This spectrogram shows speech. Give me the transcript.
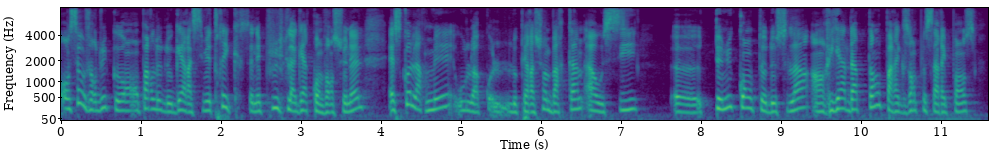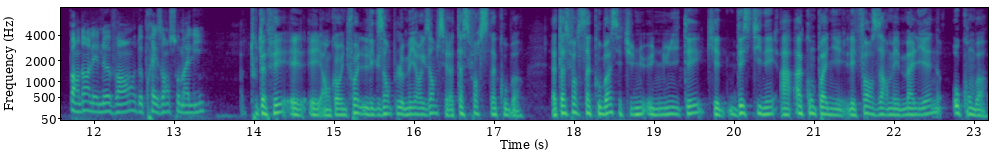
on sait aujourd'hui qu'on parle de guerre asymétrique, ce n'est plus la guerre conventionnelle. Est-ce que l'armée ou l'opération Barkhane a aussi euh, tenu compte de cela en réadaptant, par exemple, sa réponse pendant les neuf ans de présence au Mali? Tout à fait. Et, et encore une fois, l'exemple, le meilleur exemple, c'est la Task Force Takuba. La Task Force Takuba, c'est une, unité qui est destinée à accompagner les forces armées maliennes au combat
